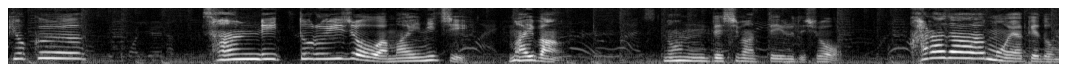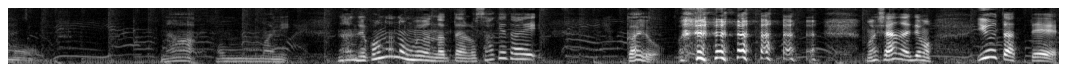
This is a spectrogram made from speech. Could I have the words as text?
局3リットル以上は毎日毎晩飲んでしまっているでしょう。体もやけどもなほんまに。なんでこんな飲むようになったんやろ。酒代がよ。まあしゃあない。でも言うたって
